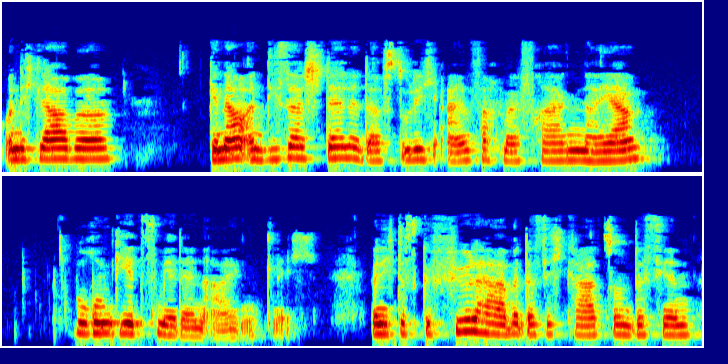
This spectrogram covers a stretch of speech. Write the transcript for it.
Und ich glaube, genau an dieser Stelle darfst du dich einfach mal fragen, naja, worum geht's mir denn eigentlich? Wenn ich das Gefühl habe, dass ich gerade so ein bisschen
